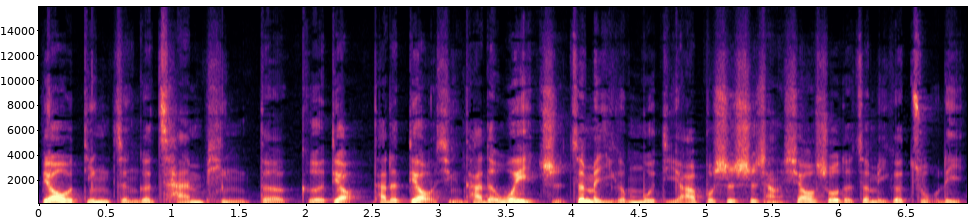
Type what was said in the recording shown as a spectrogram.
标定整个产品的格调、它的调性、它的位置这么一个目的，而不是市场销售的这么一个主力。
